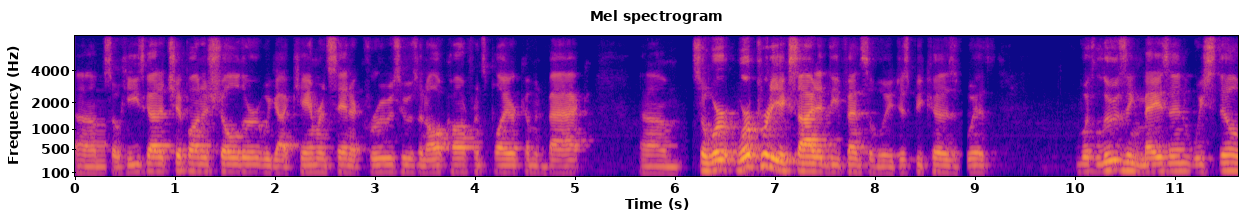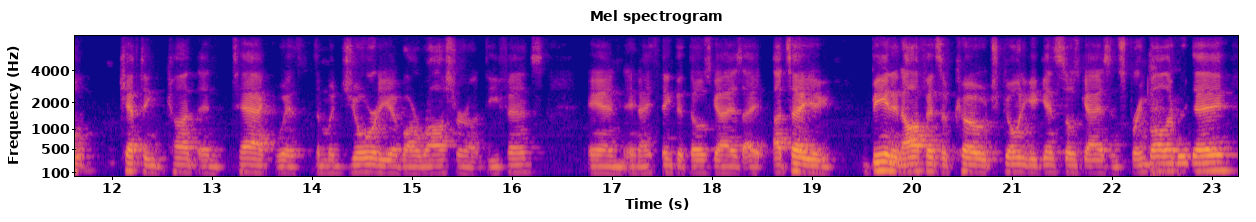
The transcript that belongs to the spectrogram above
Um, so he's got a chip on his shoulder. We got Cameron Santa Cruz, who's an All Conference player, coming back. Um, so we're we're pretty excited defensively, just because with with losing Mason, we still kept in contact with the majority of our roster on defense, and and I think that those guys, I I'll tell you, being an offensive coach, going against those guys in spring ball every day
